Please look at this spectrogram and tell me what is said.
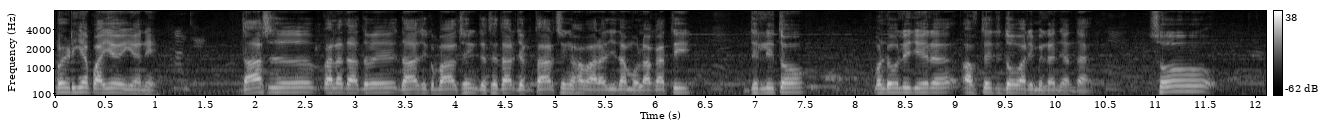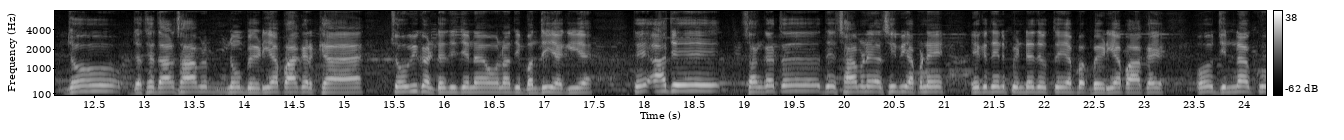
ਬੜੀਆਂ ਪਾਈਆਂ ਹੋਈਆਂ ਨੇ। ਹਾਂਜੀ। ਦਾਸ ਪਹਿਲਾਂ ਦੱਸ ਦਵੇ ਦਾਸ ਇਕਬਾਲ ਸਿੰਘ ਜਥੇਦਾਰ ਜਗਤਾਰ ਸਿੰਘ ਹਵਾਰਾ ਜੀ ਦਾ ਮੁਲਾਕਾਤੀ ਦਿੱਲੀ ਤੋਂ ਮੰਡੋਲੀ ਜੇਲ੍ਹ ਹਫ਼ਤੇ 'ਚ ਦੋ ਵਾਰੀ ਮਿਲਣ ਜਾਂਦਾ ਹੈ। ਸੋ ਜੋ ਜਥੇਦਾਰ ਸਾਹਿਬ ਨੂੰ ਬੇੜੀਆਂ ਪਾ ਕੇ ਰੱਖਿਆ ਹੈ 24 ਘੰਟੇ ਦੀ ਜਿਹਨਾਂ ਉਹਨਾਂ ਦੀ ਬੰਦੀ ਹੈਗੀ ਹੈ। ਤੇ ਅੱਜ ਸੰਗਤ ਦੇ ਸਾਹਮਣੇ ਅਸੀਂ ਵੀ ਆਪਣੇ ਇੱਕ ਦਿਨ ਪਿੰਡੇ ਦੇ ਉੱਤੇ ਬੇੜੀਆਂ ਪਾ ਕੇ ਉਹ ਜਿੰਨਾ ਕੁ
